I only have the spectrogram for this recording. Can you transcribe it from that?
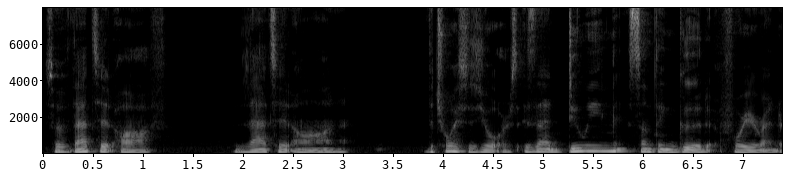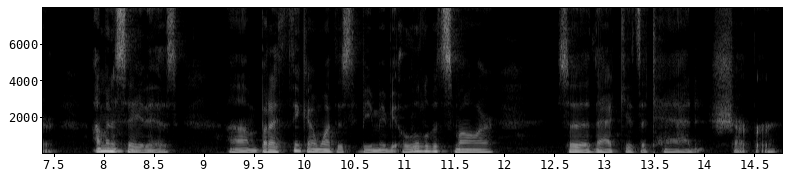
So if that's it off, that's it on. The choice is yours. Is that doing something good for your render? I'm going to say it is, um, but I think I want this to be maybe a little bit smaller so that that gets a tad sharper.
